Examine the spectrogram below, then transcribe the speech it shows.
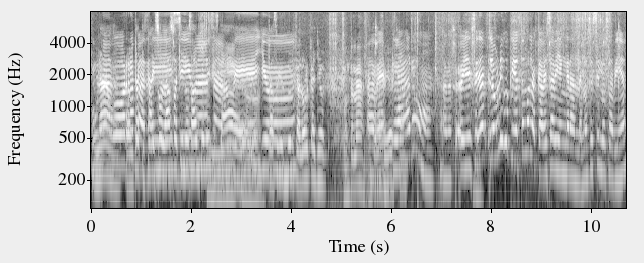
Una gorra ahorita que está el solazo aquí en Los Ángeles, tan está, bello. está subiendo el calor cañón. Póntala. A ver, Sí, claro. A ver, oye, sí, lo único que yo tengo la cabeza bien grande, no sé si lo sabían.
